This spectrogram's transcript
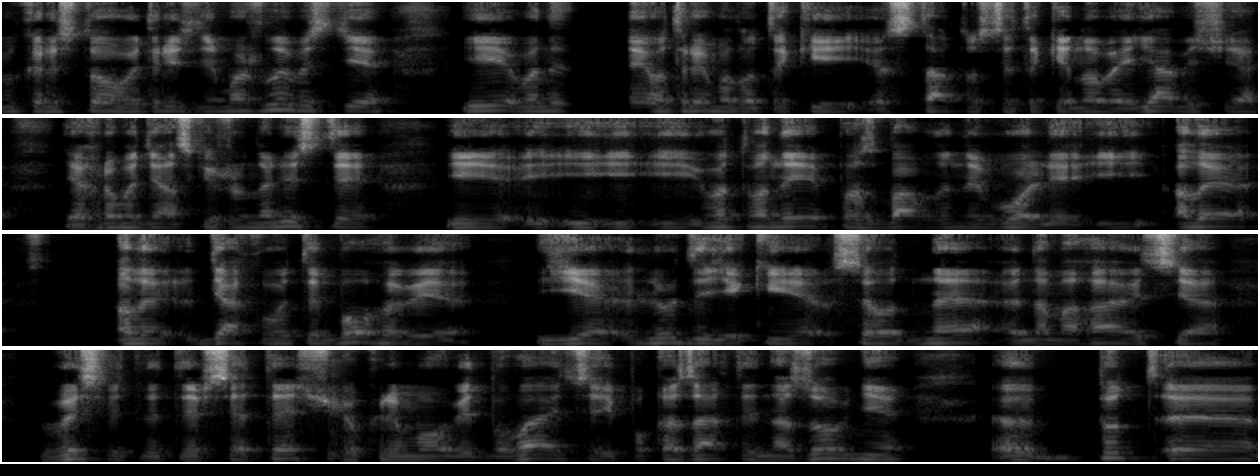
використовують різні можливості, і вони отримали такий статус, це таке нове явище, як громадянські журналісти, і, і, і, і от вони позбавлені волі. І, але, але дякувати Богові, є люди, які все одне намагаються висвітлити все те, що в Криму відбувається, і показати назовні. Е, Тут, е,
